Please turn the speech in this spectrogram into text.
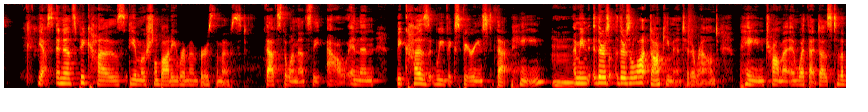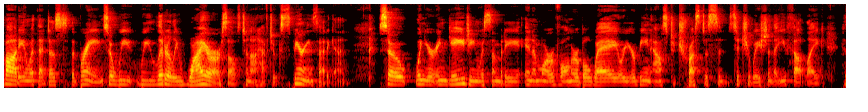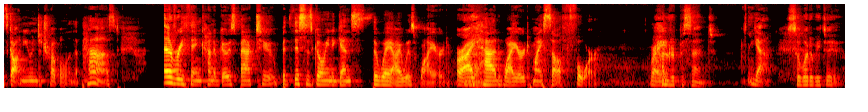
Yes, and that's because the emotional body remembers the most. That's the one that's the ow. And then because we've experienced that pain, mm. I mean, there's there's a lot documented around pain, trauma, and what that does to the body and what that does to the brain. So we we literally wire ourselves to not have to experience that again. So when you're engaging with somebody in a more vulnerable way, or you're being asked to trust a situation that you felt like has gotten you into trouble in the past, everything kind of goes back to, but this is going against the way I was wired or I had wired myself for. Right? 100%. Yeah. So what do we do?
